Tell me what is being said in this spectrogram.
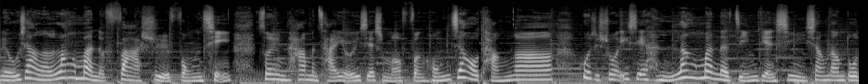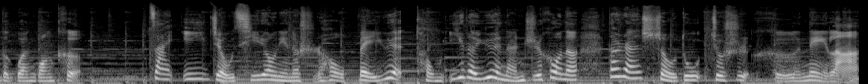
留下了浪漫的法式风情，所以他们才有一些什么粉红教堂啊，或者说一些很浪漫的景点，吸引相当多的观光客。在一九七六年的时候，北越统一了越南之后呢，当然首都就是河内啦。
